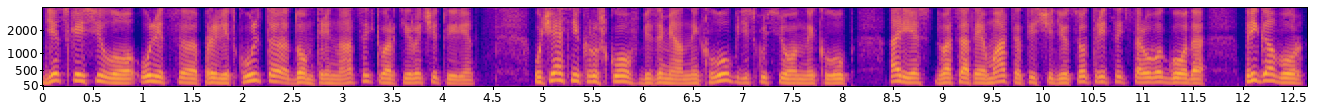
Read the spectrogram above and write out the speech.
Детское село, улица Пролеткульта, дом 13, квартира 4. Участник кружков «Безымянный клуб», «Дискуссионный клуб». Арест 20 марта 1932 года. Приговор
